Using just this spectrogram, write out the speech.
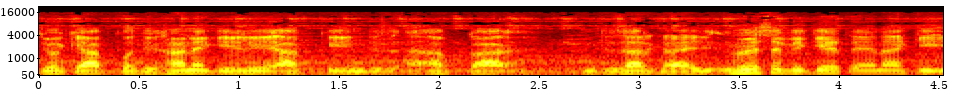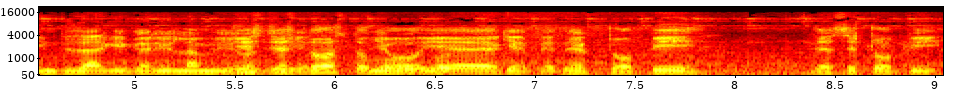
जो कि आपको दिखाने के लिए आपकी आपका इंतज़ार कराई वैसे भी कहते हैं ना कि इंतज़ार की गरी लंबी जिस जिस दोस्त को ये, ये देख। टोपी देसी टोपी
